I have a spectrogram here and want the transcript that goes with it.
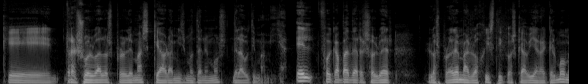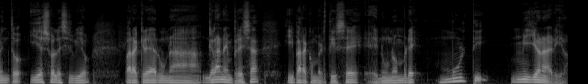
que resuelva los problemas que ahora mismo tenemos de la última milla. Él fue capaz de resolver los problemas logísticos que había en aquel momento y eso le sirvió para crear una gran empresa y para convertirse en un hombre multimillonario.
